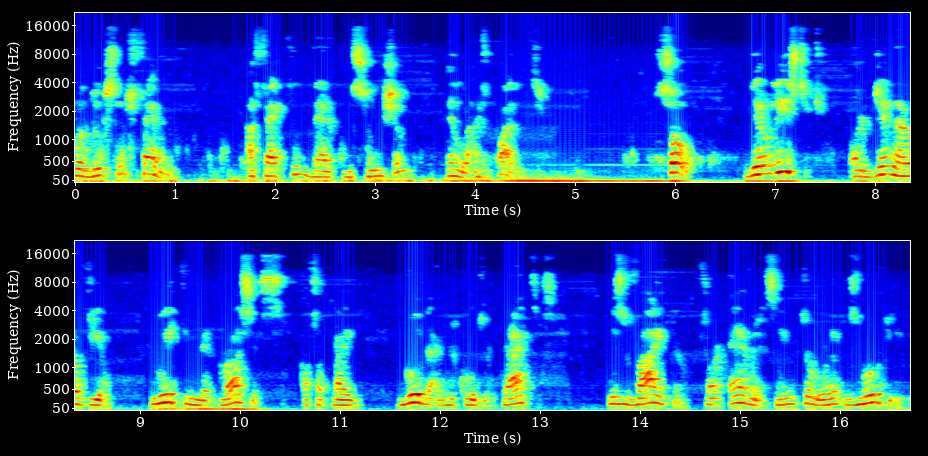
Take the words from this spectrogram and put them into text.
producer's family, affecting their consumption and life quality. So, the holistic or general view within the process of applying good agricultural practice is vital for everything to run smoothly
